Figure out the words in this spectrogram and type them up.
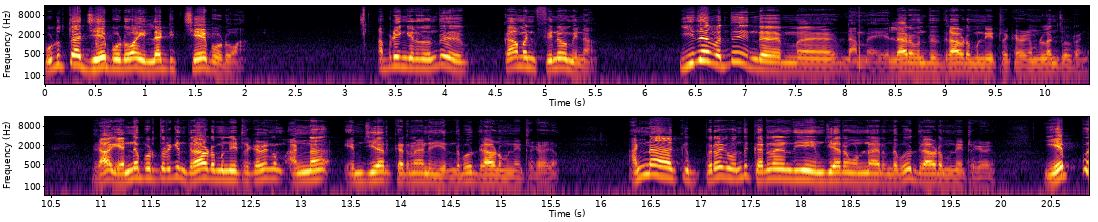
கொடுத்தா ஜே போடுவான் இல்லாட்டி சே போடுவான். அப்படிங்கிறது வந்து காமன் ஃபினோமினா இதை வந்து இந்த ம, நம்ம எல்லாரும் வந்து திராவிட முன்னேற்ற கழகம்லாம் சொல்கிறாங்க திரா என்னை பொறுத்த வரைக்கும் திராவிட முன்னேற்ற கழகம் அண்ணா எம்ஜிஆர் கருணாநிதி இருந்தபோது திராவிட முன்னேற்ற கழகம். அண்ணாவுக்கு பிறகு வந்து கருணாநிதியும் எம்ஜிஆரும் ஒன்றா இருந்தபோது திராவிட முன்னேற்ற கழகம். எப்போ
